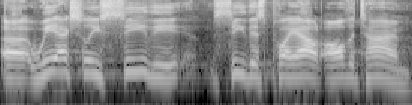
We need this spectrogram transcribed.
uh, we actually see the see this play out all the time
